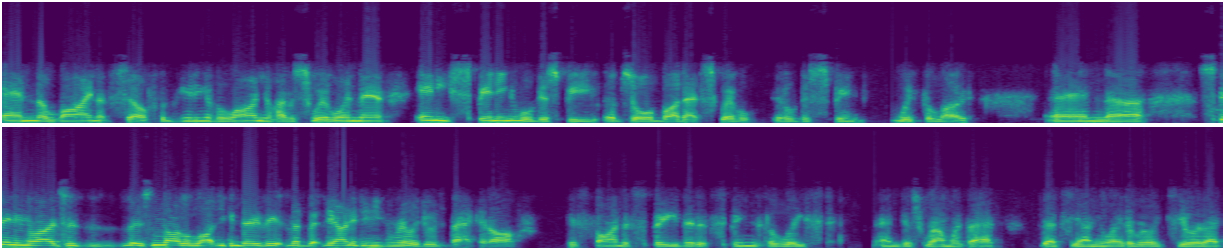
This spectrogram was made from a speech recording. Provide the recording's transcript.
and the line itself, the beginning of the line. You'll have a swivel in there. Any spinning will just be absorbed by that swivel. It'll just spin with the load. And uh, spinning loads, there's not a lot you can do. The, the, the only thing you can really do is back it off. Just find a speed that it spins the least and just run with that. That's the only way to really cure that.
